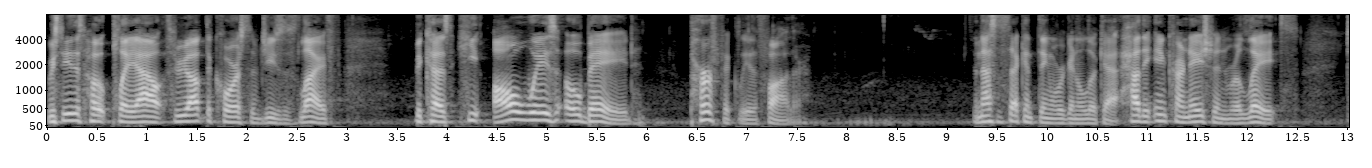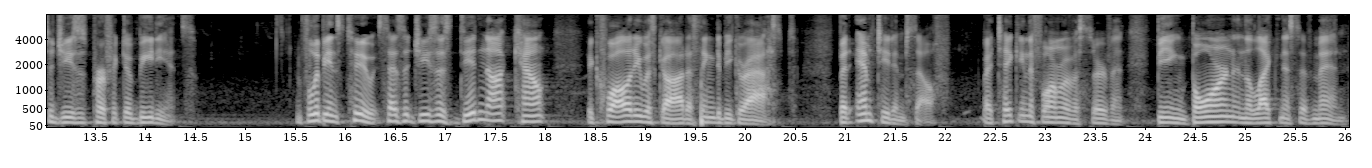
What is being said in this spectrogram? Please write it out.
We see this hope play out throughout the course of Jesus' life because he always obeyed perfectly the Father. And that's the second thing we're going to look at how the incarnation relates to Jesus' perfect obedience. In Philippians 2, it says that Jesus did not count equality with God a thing to be grasped, but emptied himself by taking the form of a servant, being born in the likeness of men.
